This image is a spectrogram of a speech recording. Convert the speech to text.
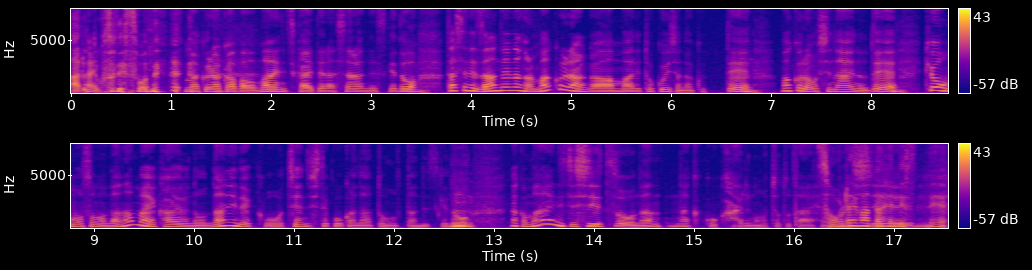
あるってことですもんね、はい、枕カバーを毎日変えてらっしゃるんですけど、うん、私ね残念ながら枕があんまり得意じゃなくって、うん、枕をしないので、うん、今日もその7枚変えるのを何でこうチェンジしていこうかなと思ったんですけど、うん、なんか毎日シーツをなんなんかこう変えるのもちょっと大変それは大変ですね。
